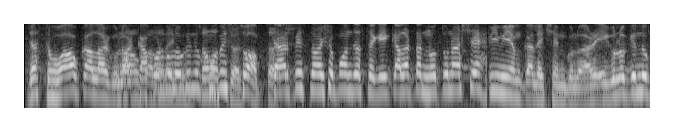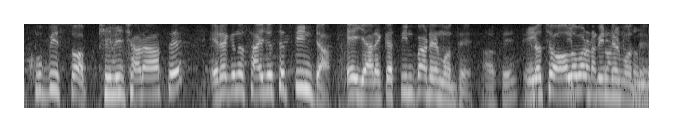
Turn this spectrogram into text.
Just wow কালারগুলো আর কাপড় কাপড়গুলো কিন্তু খুবই সফট চার পিস নয়শো পঞ্চাশ টাকা এই কালারটা নতুন আসে প্রিমিয়াম কালেকশনগুলো আর এগুলো কিন্তু খুবই সফট ছিলি ছাড়া আছে এটা কিন্তু সাইজ হচ্ছে তিনটা। এই যে আরেকটা তিন পার্টের মধ্যে। ওকে এটা হচ্ছে over print এর মধ্যে।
